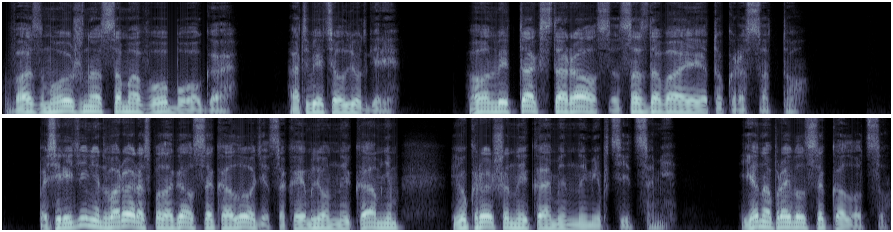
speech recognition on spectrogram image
«Возможно, самого Бога», — ответил Людгери. «Он ведь так старался, создавая эту красоту». Посередине двора располагался колодец, окаймленный камнем и украшенный каменными птицами. Я направился к колодцу.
